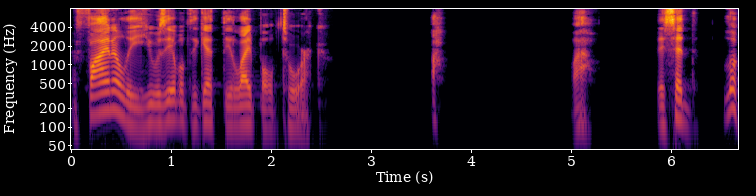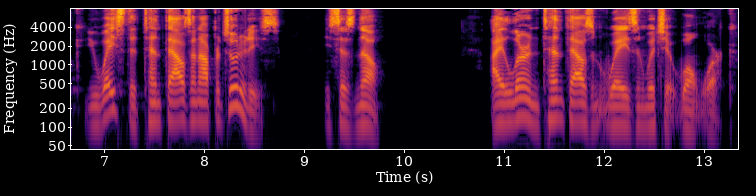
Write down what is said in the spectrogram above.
And finally, he was able to get the light bulb to work. Ah, wow. They said, Look, you wasted 10,000 opportunities. He says, No. I learned 10,000 ways in which it won't work.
